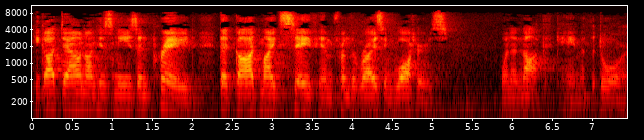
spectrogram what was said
He got down on his knees and prayed that God might save him from the rising waters when a knock came at the door.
